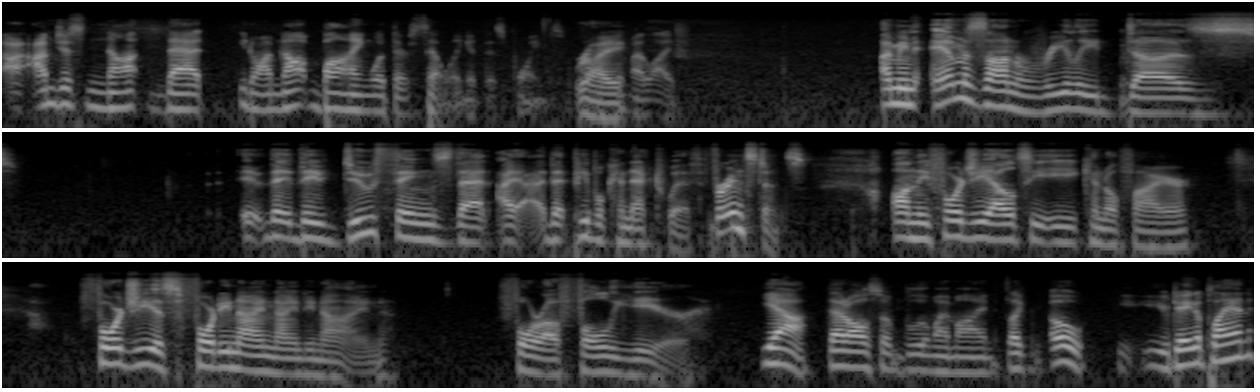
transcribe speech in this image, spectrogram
I I'm just not that. You know, I'm not buying what they're selling at this point Right. in my life. I mean, Amazon really does. They they do things that I that people connect with. For instance, on the 4G LTE Kindle Fire, 4G is forty nine ninety nine for a full year. Yeah, that also blew my mind. It's like, oh, your data plan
